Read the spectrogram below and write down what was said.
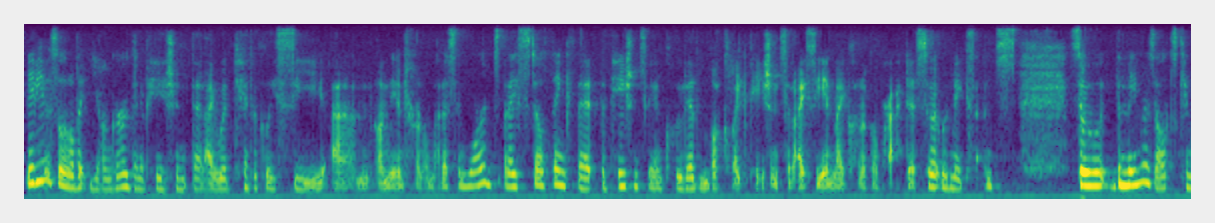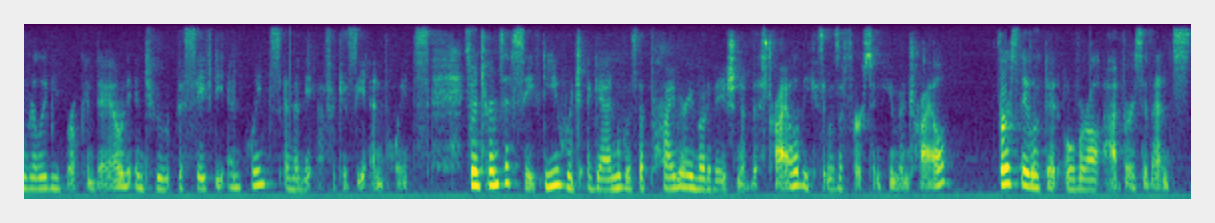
Maybe it was a little bit younger than a patient that I would typically see um, on the internal medicine wards, but I still think that the patients they included look like patients that I see in my clinical practice, so it would make sense. So the main results can really be broken down into the safety endpoints and then the efficacy endpoints. So in terms of safety, which again was the primary motivation of this trial because it was a first in human trial, First, they looked at overall adverse events.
